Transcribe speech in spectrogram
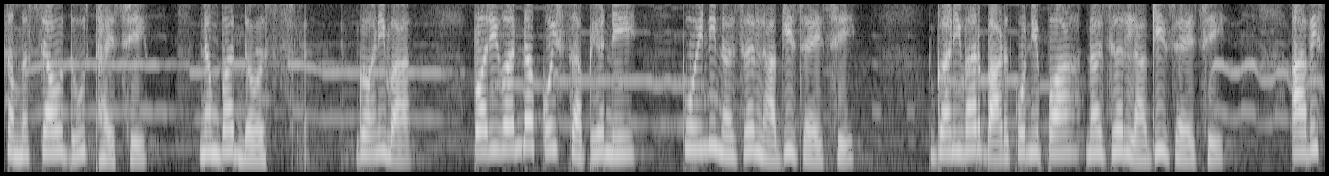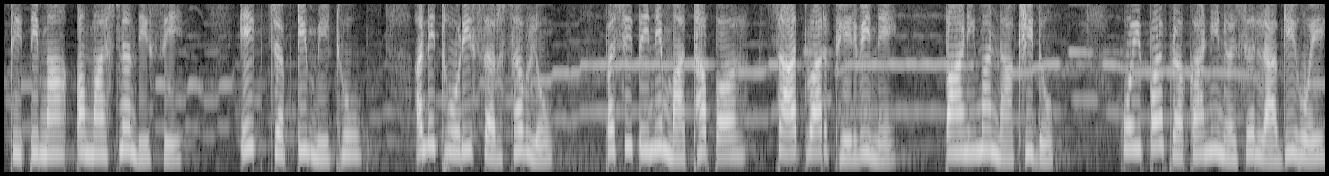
સમસ્યાઓ દૂર થાય છે. નંબર દસ. ઘણીવાર પરિવારના કોઈ સભ્યને કોઈની નજર લાગી જાય છે. ઘણીવાર બાળકોને પણ નજર લાગી જાય છે. આવી સ્થિતિમાં અમાસના દિવસે એક ચપટી મીઠું અને થોડી સરસવ લો પછી તેને માથા પર સાત વાર ફેરવીને પાણીમાં નાખી દો. કોઈ પણ પ્રકારની નજર લાગી હોય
